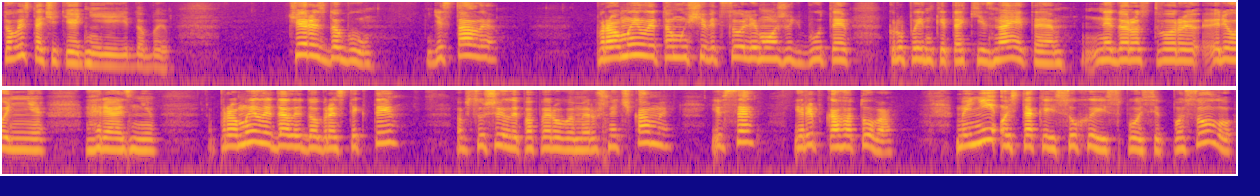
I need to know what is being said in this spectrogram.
то вистачить і однієї доби. Через добу дістали, промили, тому що від солі можуть бути крупинки такі, знаєте, недорозтворені, грязні. Промили, дали добре стекти, обсушили паперовими рушничками і все, і рибка готова. Мені ось такий сухий спосіб посолу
